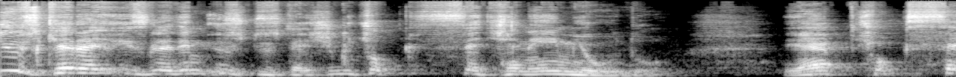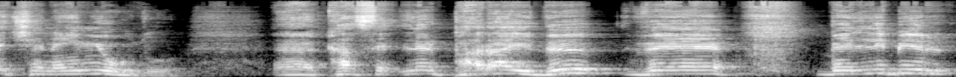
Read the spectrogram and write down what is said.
yüz kere izledim üst üste. Çünkü çok seçeneğim yoktu. Ya çok seçeneğim yoktu. Ee, kasetler paraydı ve belli bir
